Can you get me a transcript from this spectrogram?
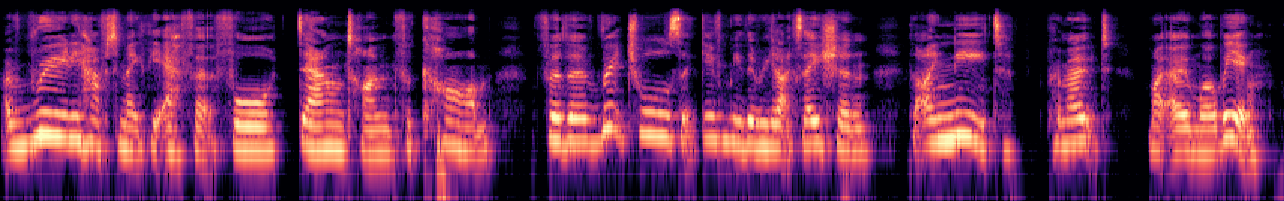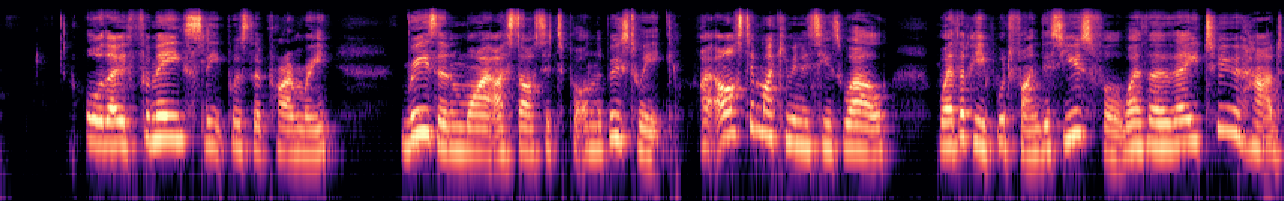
I really have to make the effort for downtime, for calm, for the rituals that give me the relaxation that I need to promote my own well-being. Although for me, sleep was the primary reason why I started to put on the boost week. I asked in my community as well whether people would find this useful, whether they too had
